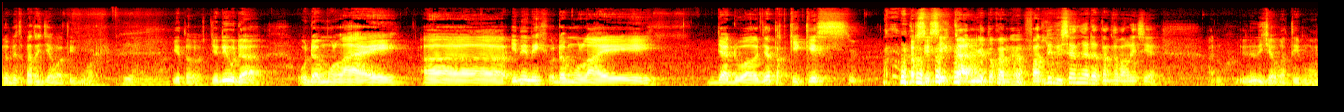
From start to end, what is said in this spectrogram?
Lebih tepatnya Jawa Timur. Iya iya. Gitu. Jadi udah udah mulai eh, ini nih udah mulai jadwalnya terkikis tersisihkan gitu kan. Fadli bisa nggak datang ke Malaysia? Aduh ini di Jawa Timur.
